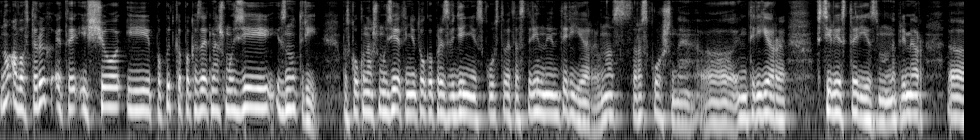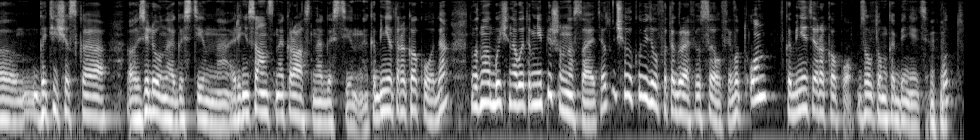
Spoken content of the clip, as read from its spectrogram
Ну, а во-вторых, это еще и попытка показать наш музей изнутри, поскольку наш музей это не только произведение искусства, это старинные интерьеры. У нас роскошные э, интерьеры в стиле историзм. Например, э, готическая э, зеленая гостиная, ренессансная красная гостиная, кабинет Рококо, да? Ну, вот мы обычно об этом не пишем на сайте, а тут человек увидел фотографию селфи. Вот он в кабинете Рококо, в золотом кабинете. Вот,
